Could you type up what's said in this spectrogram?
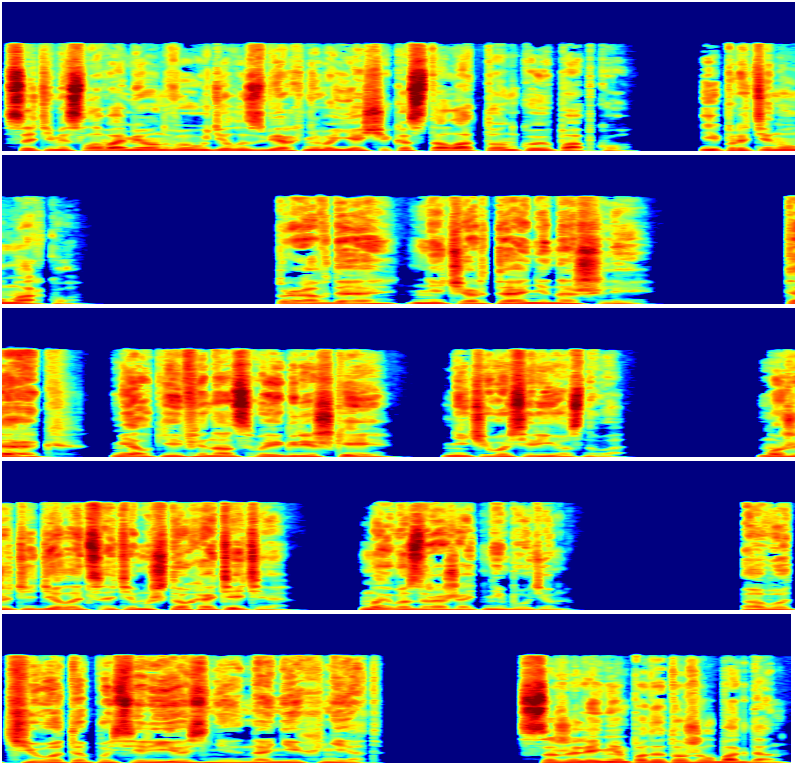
С этими словами он выудил из верхнего ящика стола тонкую папку и протянул Марку. «Правда, ни черта не нашли. Так, мелкие финансовые грешки, ничего серьезного. Можете делать с этим что хотите, мы возражать не будем. А вот чего-то посерьезнее на них нет». С сожалением подытожил Богдан.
